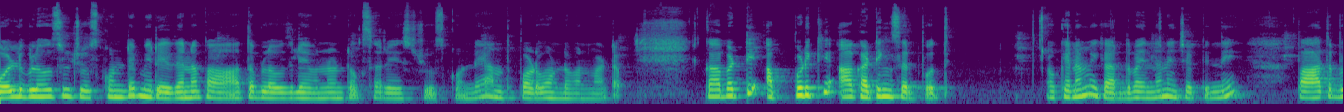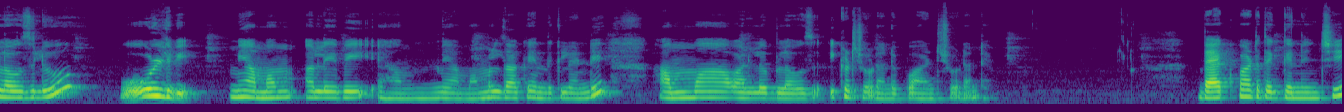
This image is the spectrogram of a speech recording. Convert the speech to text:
ఓల్డ్ బ్లౌజులు చూసుకుంటే మీరు ఏదైనా పాత బ్లౌజులు ఏమైనా ఉంటే ఒకసారి వేసి చూసుకోండి అంత పొడవు ఉండవు అనమాట కాబట్టి అప్పటికి ఆ కటింగ్ సరిపోద్ది. ఓకేనా? మీకు అర్థమైందా నేను చెప్పింది? పాత బ్లౌజులు ఓల్డ్వి. మీ అమ్మమ్మ లేవి మీ అమ్మమ్మల దాకా ఎందుకులేండి? అమ్మ వాళ్ళ బ్లౌజ్. ఇక్కడ చూడండి పాయింట్ చూడండి. బ్యాక్ పార్ట్ దగ్గర నుంచి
